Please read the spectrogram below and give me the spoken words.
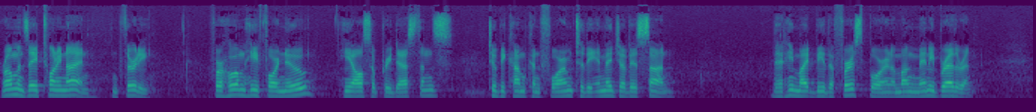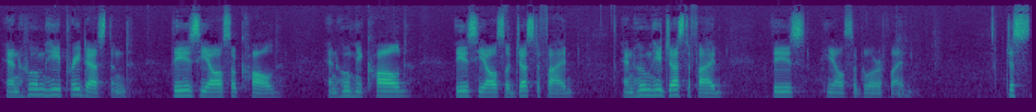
Romans 8:29 and 30 For whom he foreknew he also predestines to become conformed to the image of his son that he might be the firstborn among many brethren and whom he predestined these he also called and whom he called these he also justified and whom he justified these he also glorified. Just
